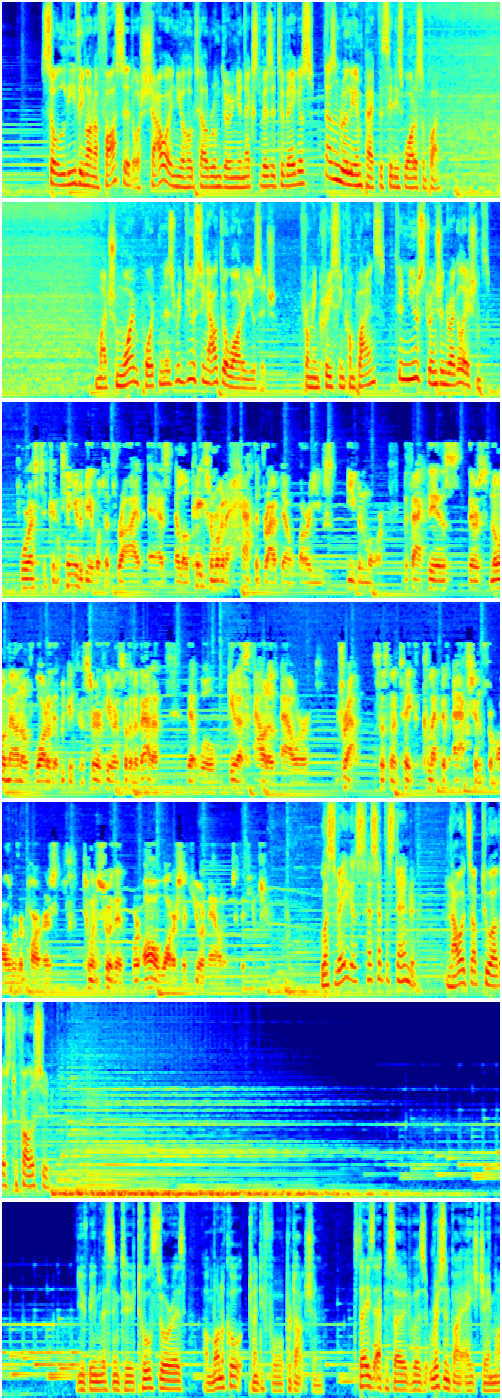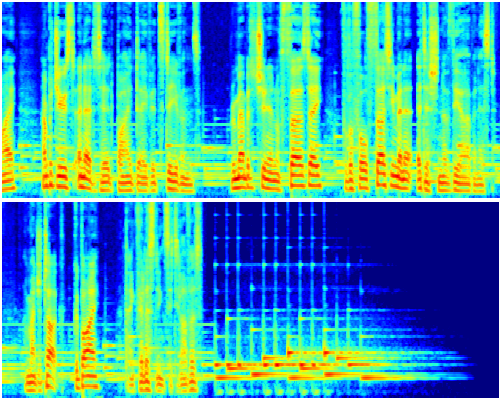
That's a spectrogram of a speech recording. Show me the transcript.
So leaving on a faucet or shower in your hotel room during your next visit to Vegas doesn't really impact the city's water supply. Much more important is reducing outdoor water usage, from increasing compliance to new stringent regulations. For us to continue to be able to thrive as a location, we're going to have to drive down water use even more. The fact is, there's no amount of water that we can conserve here in Southern Nevada that will get us out of our drought. So it's going to take collective action from all river partners to ensure that we're all water secure now and into the future. Las Vegas has set the standard. Now it's up to others to follow suit. You've been listening to Tall Stories, a Monocle 24 production. Today's episode was written by H.J. Mai and produced and edited by David Stevens. Remember to tune in on Thursday for the full 30 minute edition of The Urbanist. I'm Andrew Tuck. Goodbye, and thank you for listening, City Lovers.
